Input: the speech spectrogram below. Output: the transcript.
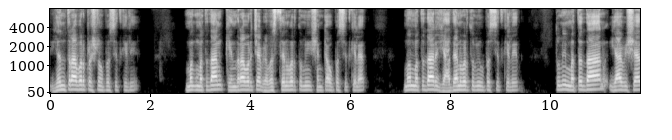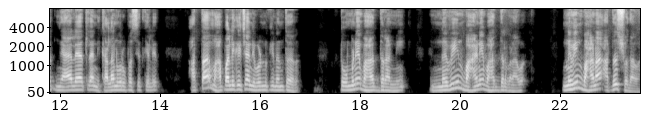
यंत्रावर प्रश्न उपस्थित केले. मग मतदान केंद्रावरच्या व्यवस्थेवर तुम्ही शंका उपस्थित केल्यात. मग मतदार याद्यांवर तुम्ही उपस्थित केलेत. तुम्ही मतदान या विषयात न्यायालयातल्या निकालांवर उपस्थित केलेत. आता महापालिकेच्या निवडणुकीनंतर टोमणे बहादरांनी नवीन बहाणे बहादर बनावं. नवीन बहाणा आजच शोधावा.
